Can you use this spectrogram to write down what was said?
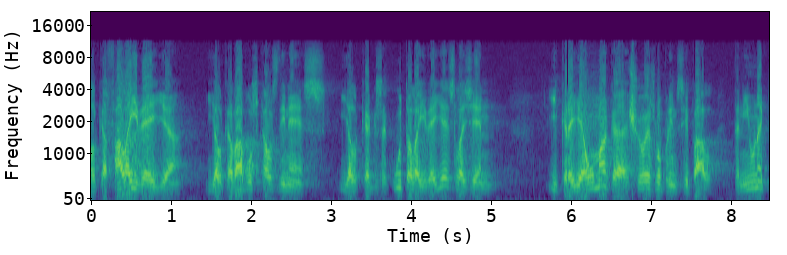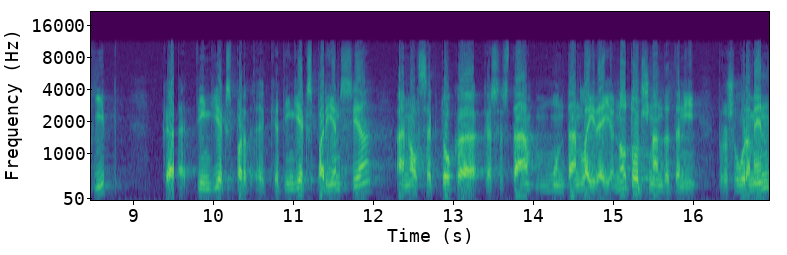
el que fa la idea i el que va buscar els diners i el que executa la idea és la gent. I creieu-me que això és el principal, tenir un equip que tingui, que tingui experiència en el sector que, que s'està muntant la idea. No tots n'han de tenir, però segurament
